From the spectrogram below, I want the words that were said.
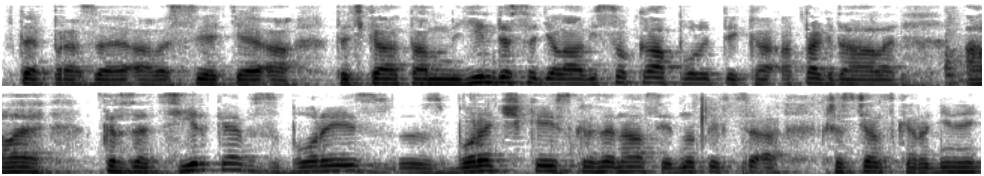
v té Praze a ve světě a teďka tam jinde se dělá vysoká politika a tak dále, ale skrze církev, zbory, zborečky, skrze nás jednotlivce a křesťanské rodiny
